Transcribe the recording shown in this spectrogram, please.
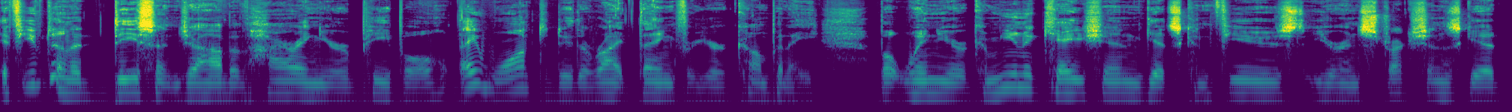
if you've done a decent job of hiring your people, they want to do the right thing for your company. But when your communication gets confused, your instructions get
